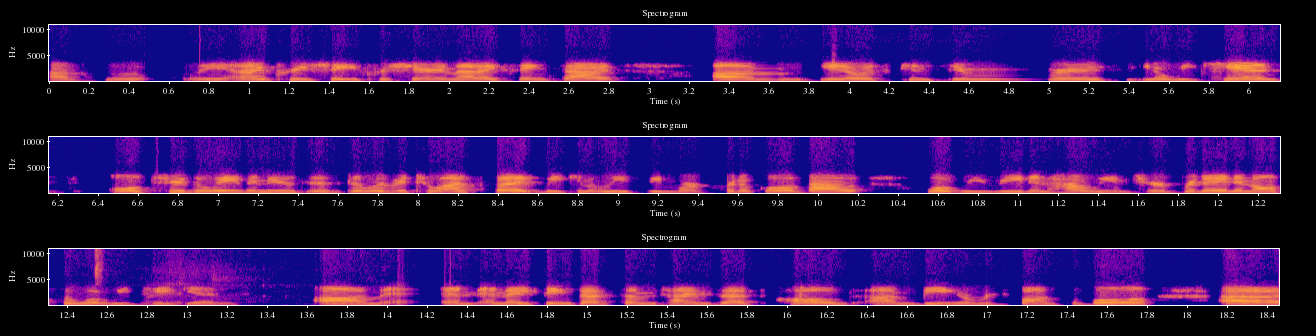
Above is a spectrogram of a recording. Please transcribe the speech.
Absolutely. And I appreciate you for sharing that. I think that, um, you know, as consumers, you know, we can't alter the way the news is delivered to us, but we can at least be more critical about what we read and how we interpret it and also what we take in. Um, and, and I think that sometimes that's called um, being a responsible uh,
